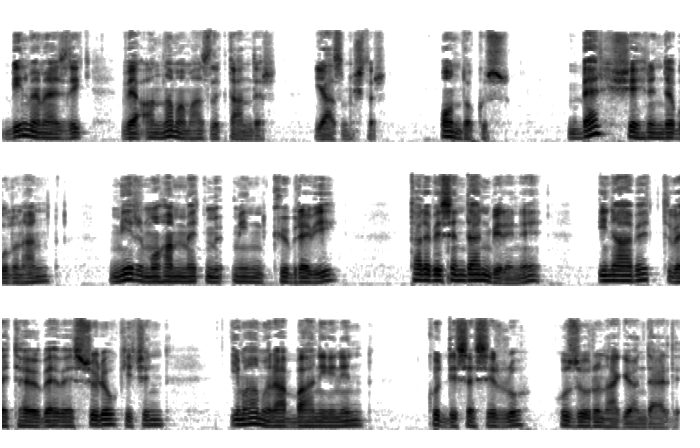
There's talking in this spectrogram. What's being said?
bilmemezlik ve anlamamazlıktandır yazmıştır. 19. Belh şehrinde bulunan Mir Muhammed Mümin Kübrevi talebesinden birini inabet ve tövbe ve sülûk için İmam-ı Rabbani'nin kuddise sirruh huzuruna gönderdi.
